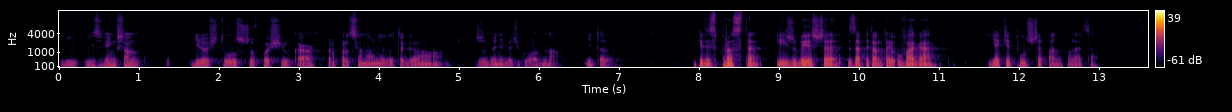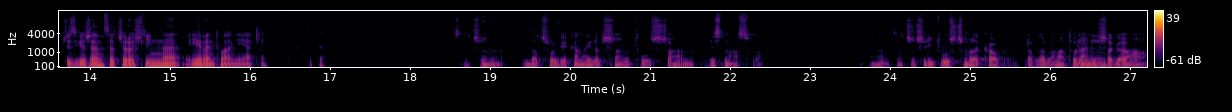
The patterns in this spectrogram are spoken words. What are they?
i, i zwiększam ilość tłuszczu w posiłkach proporcjonalnie do tego, żeby nie być głodna. I tyle. Kiedy jest proste. I żeby jeszcze zapytam tutaj, uwaga, jakie tłuszcze pan poleca? Czy zwierzęce, czy roślinne i ewentualnie jakie typy? Znaczy, dla człowieka najlepszym tłuszczem jest masło. E, znaczy, czyli tłuszcz mlekowy, prawda? Bo natura Mhm. niczego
